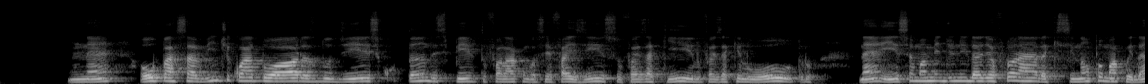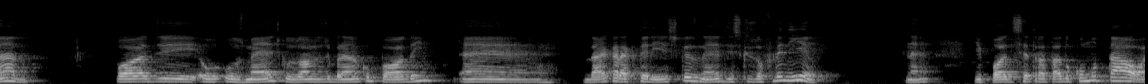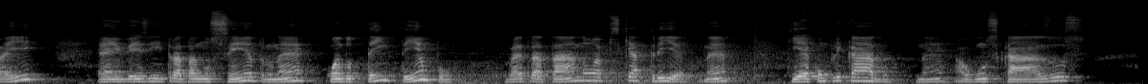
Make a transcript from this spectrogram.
né? Ou passar 24 horas do dia escutando espírito falar com você, faz isso, faz aquilo, faz aquilo outro, né? Isso é uma mediunidade aflorada que se não tomar cuidado, pode, os médicos, os homens de branco, podem é, dar características né, de esquizofrenia, né? E pode ser tratado como tal. Aí, é, em vez de tratar no centro, né, quando tem tempo, vai tratar numa psiquiatria, né? Que é complicado, né? Alguns casos,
